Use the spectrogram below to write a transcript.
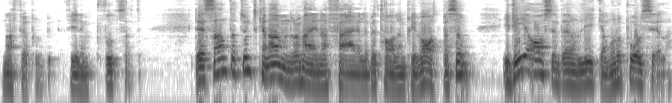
Maffiaprofilen fortsatte. Det är sant att du inte kan använda de här i en affär eller betala en privatperson. I det avseendet är de lika monopolsedlar,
